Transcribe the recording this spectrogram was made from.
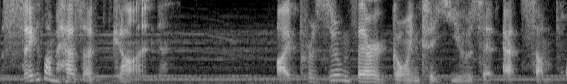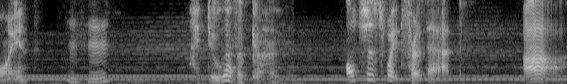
Salem has a gun. I presume they're going to use it at some point. Mm-hmm. I do have a gun. I'll just wait for that. Ah.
